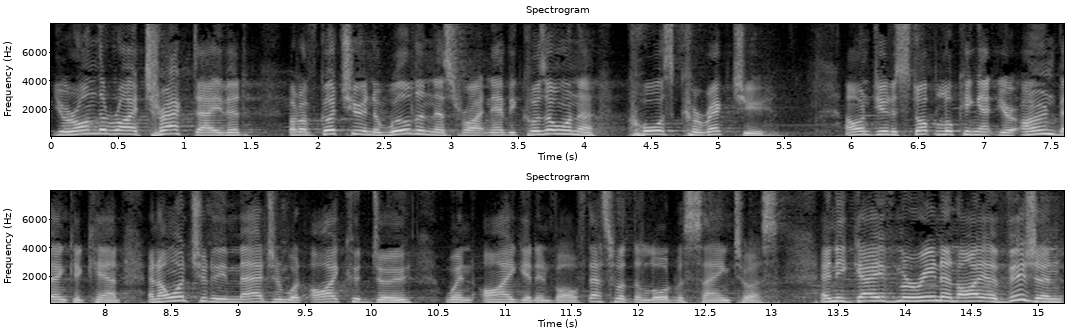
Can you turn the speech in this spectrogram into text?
you're on the right track, David, but I've got you in the wilderness right now because I want to course correct you. I want you to stop looking at your own bank account and I want you to imagine what I could do when I get involved. That's what the Lord was saying to us. And He gave Marina and I a vision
